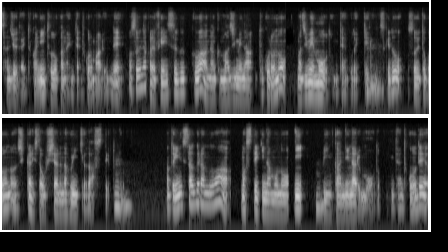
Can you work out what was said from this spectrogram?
30代とかに届かないみたいなところもあるんで、まあ、そういう中で Facebook はなんか真面目なところの真面目モードみたいなことを言っているんですけど、そういうところのしっかりしたオフィシャルな雰囲気を出すっていうところ、あとインスタグラムは、まあ、素敵なものに敏感になるモードみたいなところで、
